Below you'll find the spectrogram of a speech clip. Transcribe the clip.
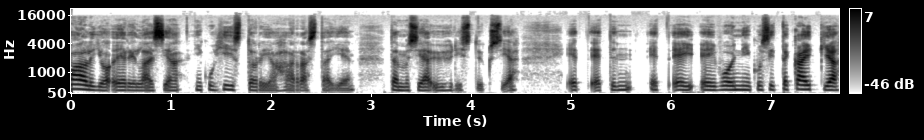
paljon erilaisia niin kuin historiaharrastajien tämmöisiä yhdistyksiä että et, et ei, ei voi niin kuin sitten kaikkia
